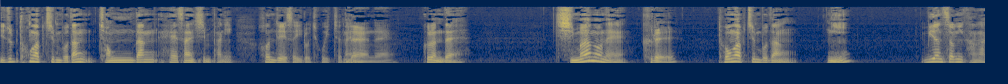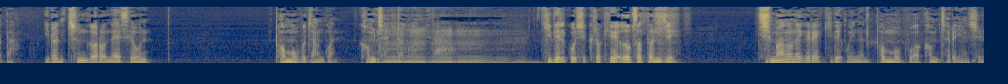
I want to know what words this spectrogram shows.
요즘 통합진보당 정당 해산 심판이 헌재에서 이루어지고 예. 있잖아요. 네, 네. 그런데 지만원의 글을 통합진보당이 위헌성이 강하다. 이런 증거로 내세운 법무부 장관, 검찰이라고 합니다. 음, 음, 기댈 곳이 그렇게 없었던지 지만원의 글에 기대고 있는 법무부와 검찰의 현실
